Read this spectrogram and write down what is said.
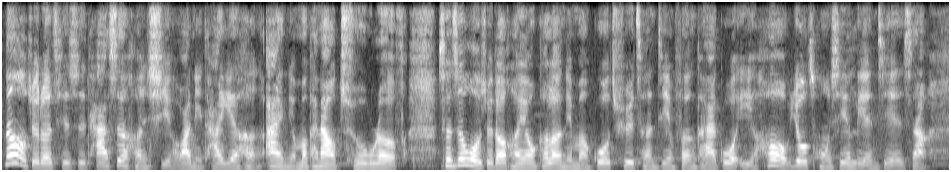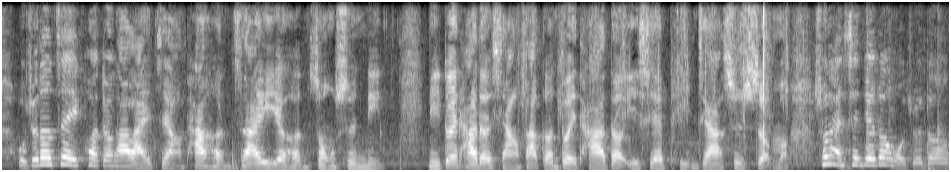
那我觉得其实他是很喜欢你，他也很爱你。有没有看到 true love？甚至我觉得很有可能你们过去曾经分开过，以后又重新连接上。我觉得这一块对他来讲，他很在意，也很重视你，你对他的想法跟对他的一些评价是什么？虽然现阶段我觉得。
